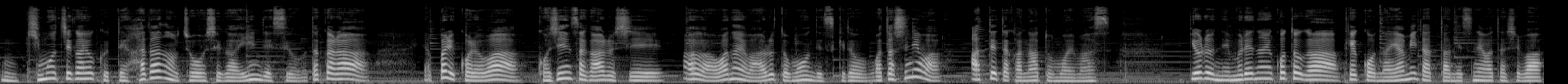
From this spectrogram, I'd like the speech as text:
うん、気持ちがよくて肌の調子がいいんですよ。だからやっぱりこれは個人差があるし合う合わないはあると思うんですけど私には合ってたかなと思います。夜眠れないことが結構悩みだったんですね私は。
